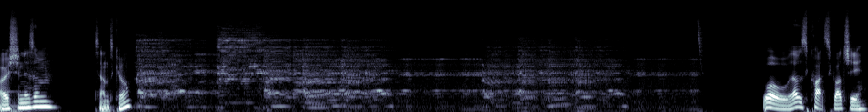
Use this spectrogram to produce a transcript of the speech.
Oceanism sounds cool. Whoa, that was quite squelchy.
